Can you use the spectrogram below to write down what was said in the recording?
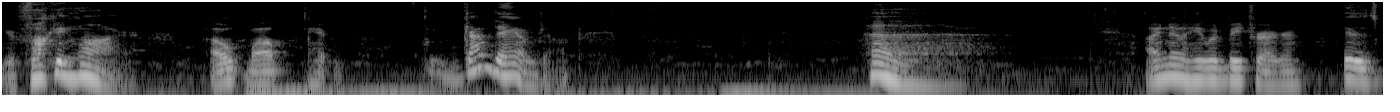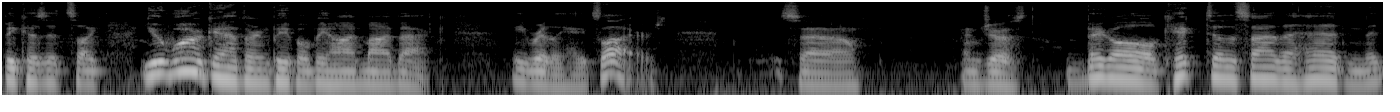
You're fucking liar. Oh, well, here. Goddamn, John. I knew he would be triggered. It's because it's like, you were gathering people behind my back. He really hates liars. So, and just big ol' kick to the side of the head, and it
